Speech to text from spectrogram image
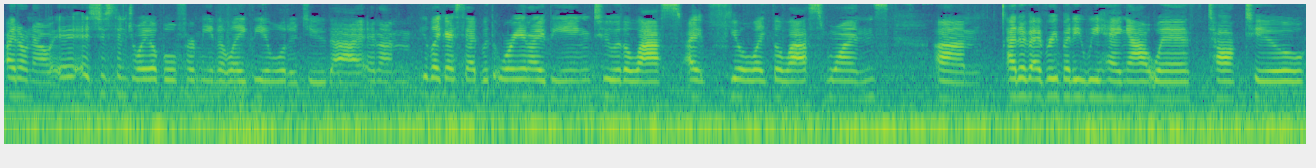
I don't know. It, it's just enjoyable for me to like be able to do that. And I'm like I said, with Ori and I being two of the last, I feel like the last ones um, out of everybody we hang out with, talk to,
